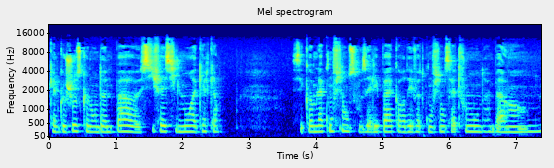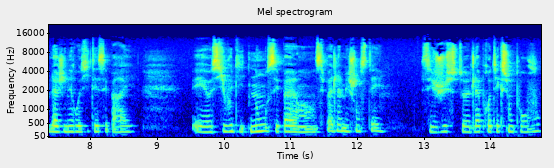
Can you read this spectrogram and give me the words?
quelque chose que l'on ne donne pas euh, si facilement à quelqu'un. C'est comme la confiance, vous n'allez pas accorder votre confiance à tout le monde. Ben, la générosité, c'est pareil. Et euh, si vous dites non, c'est pas, pas de la méchanceté, c'est juste de la protection pour vous.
